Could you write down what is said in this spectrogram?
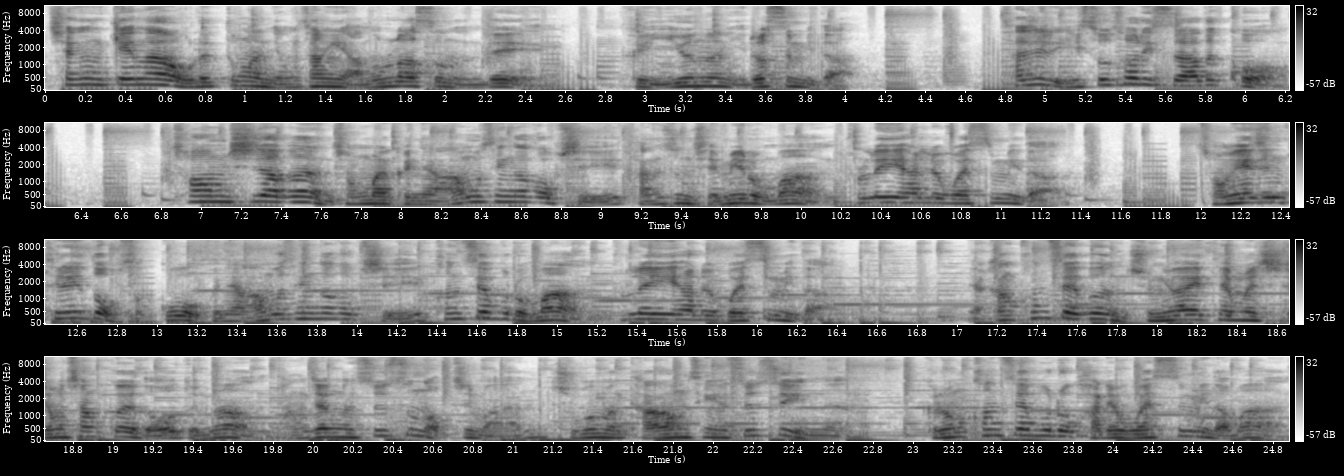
최근 꽤나 오랫동안 영상이 안 올라왔었는데 그 이유는 이렇습니다. 사실 이 소서리스 하드코어 처음 시작은 정말 그냥 아무 생각 없이 단순 재미로만 플레이하려고 했습니다. 정해진 트리도 없었고 그냥 아무 생각 없이 컨셉으로만 플레이하려고 했습니다. 약간 컨셉은 중요 아이템을 지정 창고에 넣어두면 당장은 쓸 수는 없지만 죽으면 다음 생에 쓸 수 있는 그런 컨셉으로 가려고 했습니다만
